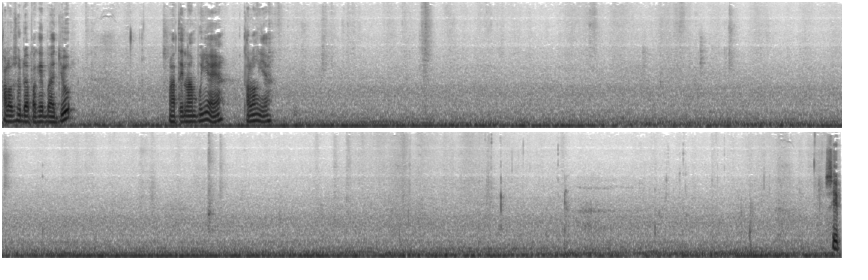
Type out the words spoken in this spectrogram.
Kalau sudah pakai baju, matiin lampunya ya. Tolong ya. Sip.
